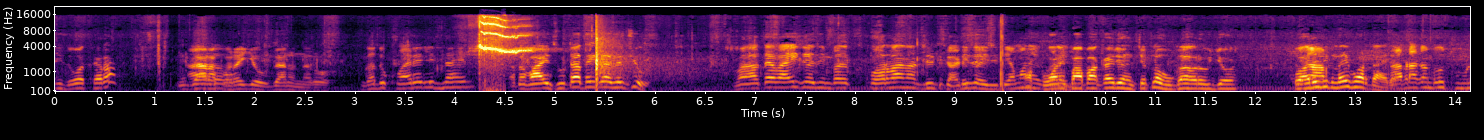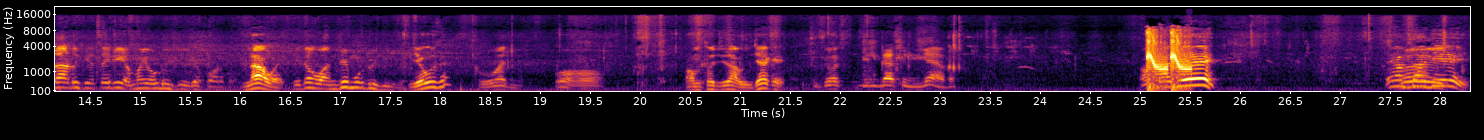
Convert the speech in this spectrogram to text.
દીધો જોત ખરા. ઉગારો ભરાઈ ગયો ઉગારો નરો ગધું ખોરેલી જ નહીં તો વાઈ છૂટા થઈ જશે શું? વાવતે વાઈ જોઈ હતી પણ ખોરવાના દીઠ કાઢી જોઈ હતી તેમાં નહીં પોણી. પાપા કર્યો ને કેટલો ઉગારો ઉગ્યો ખોરેલી નહીં ફોરતા. આપડા કામ બહુ છુંડાડું છે તો રી અમે ઓડું છું છે ફોરતો ના હોય. એ તો વંધી મોટું છું છે. એવું છે? હોવા જ ઓહો. આમ તો જીરા ઉજ્યા કે? જો બિલદાસ ગયા તો અમસાજી એ અમસાજી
